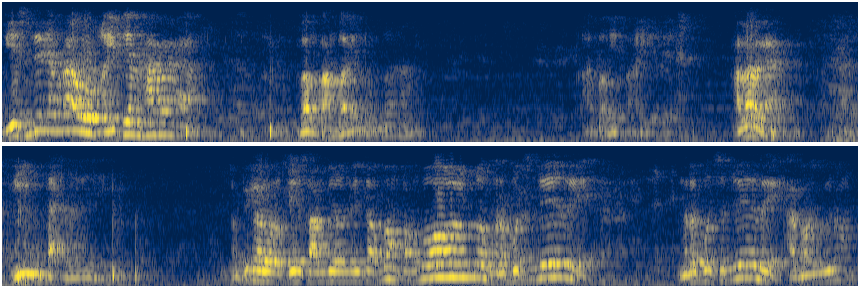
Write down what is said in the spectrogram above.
Dia sendiri yang rauh. Nah itu yang haram. Bang, tambahin dong bang. Abang itu air. Halal kan? Minta nih. Tapi kalau dia sambil minta bang, tolong dong, ngerebut sendiri, ngerebut sendiri, abang bilang,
